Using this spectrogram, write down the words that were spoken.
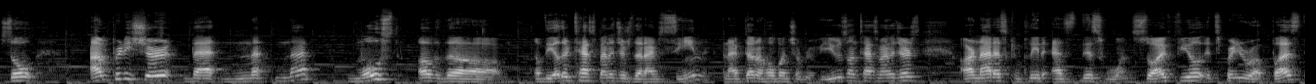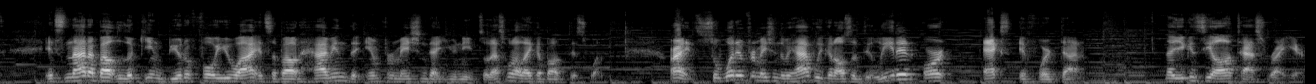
So I'm pretty sure that not, not most of the of the other task managers that I've seen, and I've done a whole bunch of reviews on task managers, are not as complete as this one. So I feel it's pretty robust It's not about looking beautiful UI, it's about having the information that you need. So that's what I like about this one. All right, so what information do we have? We can also delete it or X if we're done. Now you can see all tasks right here.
